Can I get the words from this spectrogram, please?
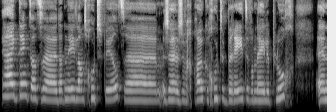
Ja, ik denk dat, dat Nederland goed speelt. Ehm, ze, ze gebruiken goed de breedte van de hele ploeg. En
